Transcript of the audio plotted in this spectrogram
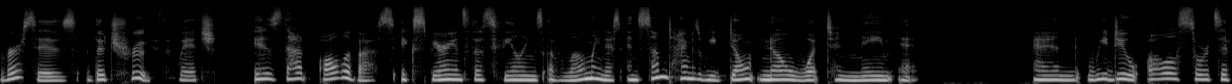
Versus the truth, which is that all of us experience those feelings of loneliness, and sometimes we don't know what to name it. And we do all sorts of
